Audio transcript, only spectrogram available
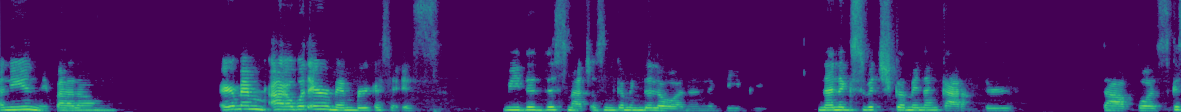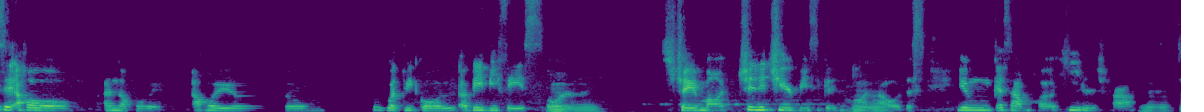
ano yun eh, parang I remember, uh, what I remember kasi is we did this match as in kaming dalawa na nag-debut. Na nag-switch kami ng character. Tapos, kasi ako, ano ko eh, ako yung, yung what we call a baby face or mm-hmm siya yung mga chini-cheer basically ng mga mm-hmm. tao. Tapos yung kasama ko, heel siya. Mm-hmm. So,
